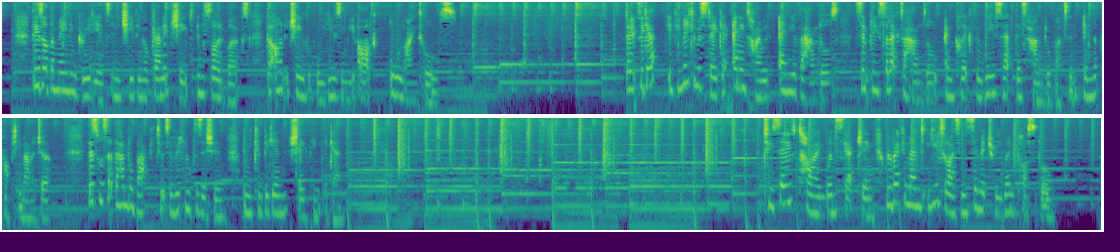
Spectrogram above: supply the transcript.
These are the main ingredients in achieving organic shapes in SOLIDWORKS that aren't achievable using the arc or line tools. Don't forget, if you make a mistake at any time with any of the handles, simply select a handle and click the Reset This Handle button in the Property Manager. This will set the handle back to its original position and you can begin shaping again. To save time when sketching, we recommend utilising symmetry when possible.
